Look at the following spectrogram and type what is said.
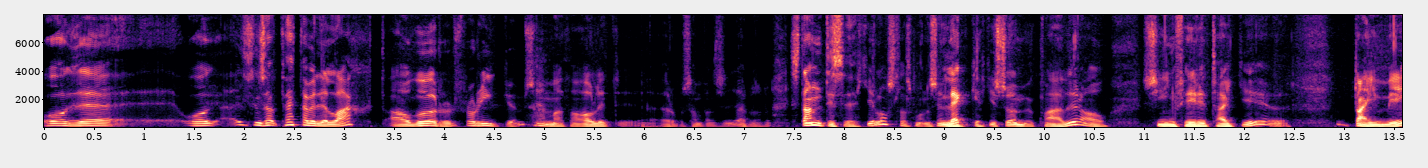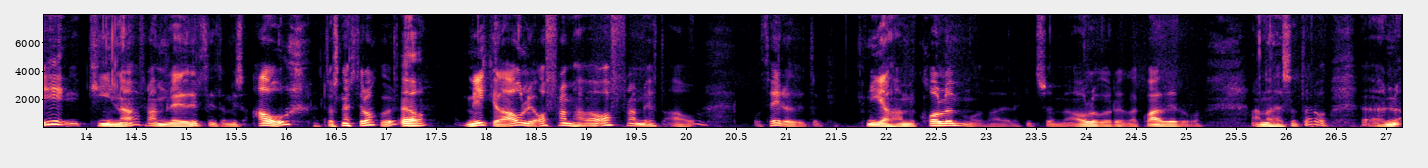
Og, eh, og sagt, þetta verði lagt á vörur frá ríkjum sem að þá áliti standi sig ekki í loslasmánu sem legg ekki sömu hvaðir á sín fyrirtæki. Dæmi, Kína framleiðir til dæmis ál, þetta snertir okkur. Já. Mikið áli offram hafa offramleitt ál og þeir eru þetta knýjað það með kolum og það er ekkit sömu álugur eða hvaðir og annað þess að það og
